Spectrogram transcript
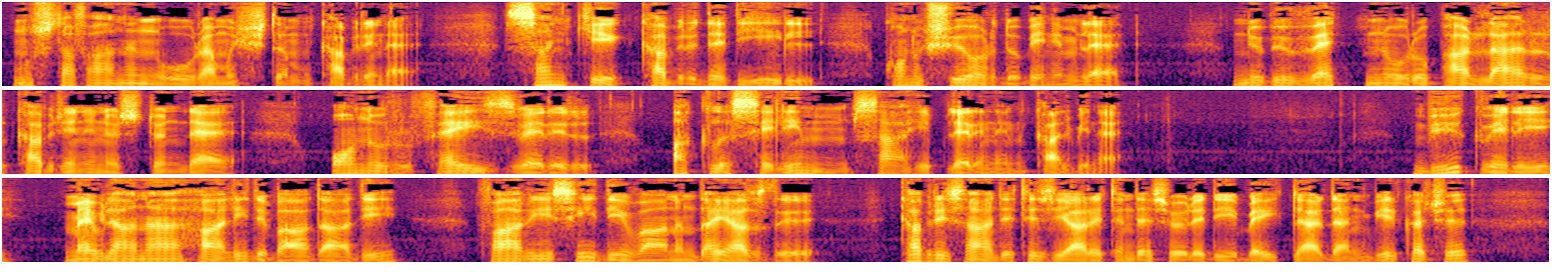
Mustafa'nın uğramıştım kabrine. Sanki kabirde değil, konuşuyordu benimle. Nübüvvet nuru parlar kabrinin üstünde. O nur feyz verir aklı selim sahiplerinin kalbine. Büyük veli Mevlana Halid Bağdadi Farisi divanında yazdığı kabri saadeti ziyaretinde söylediği beyitlerden birkaçı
